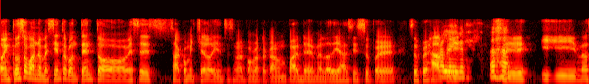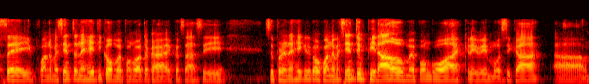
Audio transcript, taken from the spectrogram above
o incluso cuando me siento contento, a veces saco mi cello y entonces me pongo a tocar un par de melodías así súper, súper happy. Alegres. Sí, y, no sé, y cuando me siento energético me pongo a tocar cosas así súper energético. Cuando me siento inspirado me pongo a escribir música. Uh,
